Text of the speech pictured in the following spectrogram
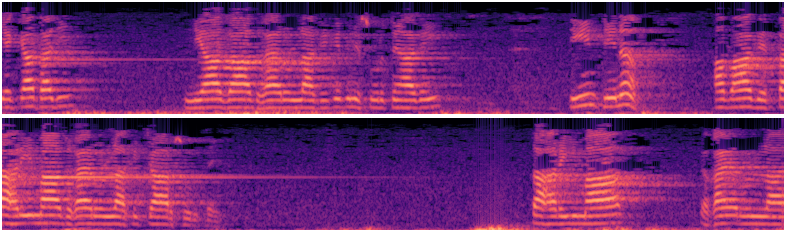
یہ کیا تھا جی؟ نیازات غیر اللہ کی کتنی صورتیں آ گئی تین تھی نا؟ اب آگے تحریمات غیر اللہ کی چار صورتیں۔ تحریمات غیر اللہ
